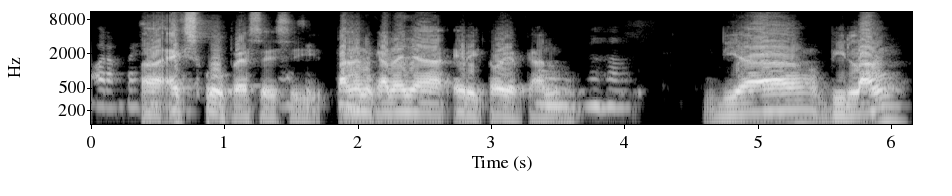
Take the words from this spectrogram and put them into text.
orang PSSI. Uh, Exco PSSI, tangan kanannya Erick Thohir kan. Uh-huh. Dia bilang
